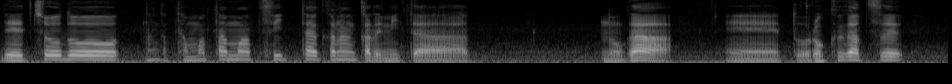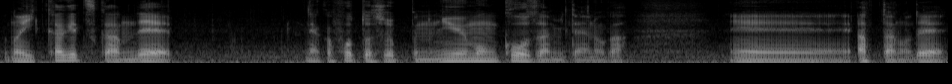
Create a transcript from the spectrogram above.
でちょうどなんかたまたまツイッターかなんかで見たのが、えーと、6月の1ヶ月間でなんかフォトショップの入門講座みたいのが、えー、あったので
